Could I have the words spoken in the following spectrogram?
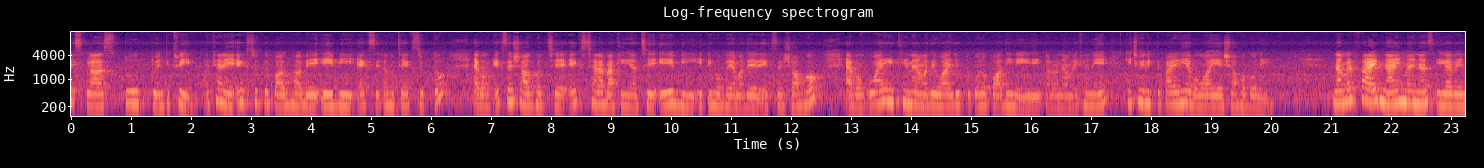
x plus two twenty three এখানে এক্স যুক্ত পদ হবে এ বি এক্স এটা হচ্ছে এক্স যুক্ত। এবং এক্সের সহগ হচ্ছে এক্স ছাড়া বাকি আছে এ বি এটি হবে আমাদের এক্সের সহগ। এবং ওয়াই এখানে আমাদের ওয়াই যুক্ত কোনো পদই নেই, এই কারণে আমরা এখানে কিছুই লিখতে পারিনি এবং ওয়াই এর সহগও নেই। Number five nine minus eleven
